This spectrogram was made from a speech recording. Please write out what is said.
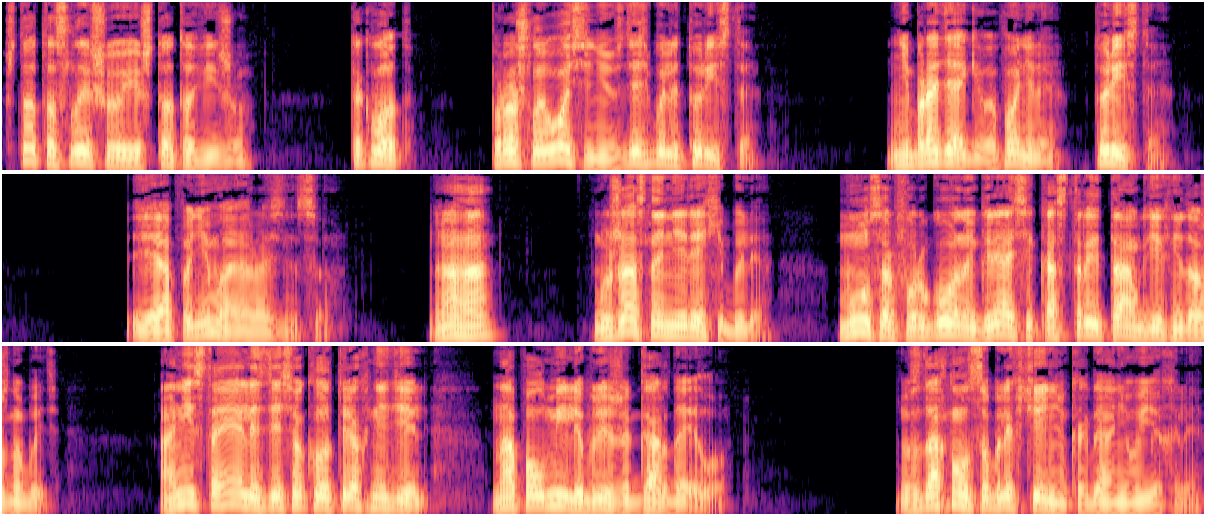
Что-то слышу и что-то вижу. Так вот, прошлой осенью здесь были туристы. Не бродяги, вы поняли? Туристы. Я понимаю разницу. Ага. Ужасные нерехи были. Мусор, фургоны, грязь и костры там, где их не должно быть. Они стояли здесь около трех недель, на полмили ближе к Гардейлу. Вздохнул с облегчением, когда они уехали.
